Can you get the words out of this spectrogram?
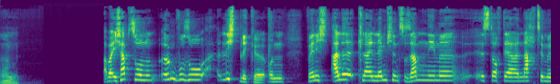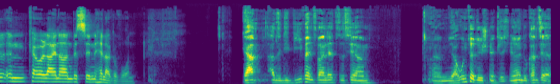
Ähm. Aber ich habe so irgendwo so Lichtblicke und wenn ich alle kleinen Lämpchen zusammennehme, ist doch der Nachthimmel in Carolina ein bisschen heller geworden. Ja, also die Defense war letztes Jahr ähm, ja unterdurchschnittlich. Ne? Du kannst ja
